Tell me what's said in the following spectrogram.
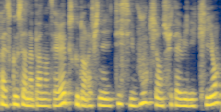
parce que ça n'a pas d'intérêt, parce que dans la finalité, c'est vous qui ensuite avez les clients.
